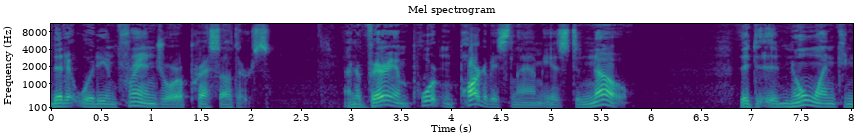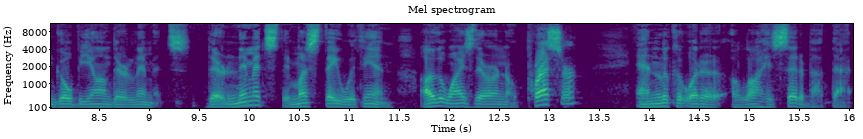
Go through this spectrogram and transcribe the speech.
that it would infringe or oppress others. And a very important part of Islam is to know that no one can go beyond their limits. Their limits, they must stay within. Otherwise, they're an oppressor. And look at what uh, Allah has said about that.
